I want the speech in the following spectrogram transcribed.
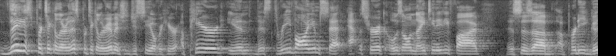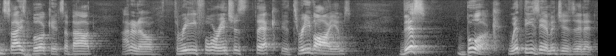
these particular, this particular image that you see over here appeared in this three-volume set, Atmospheric Ozone 1985. This is a, a pretty good-sized book. It's about, I don't know, three, four inches thick, three volumes. This book with these images in it,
